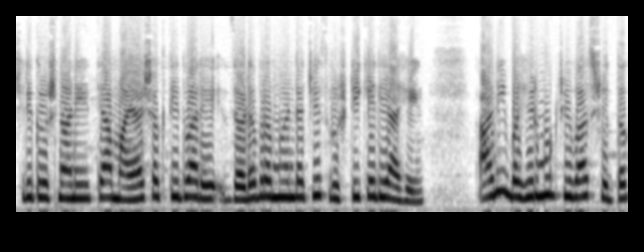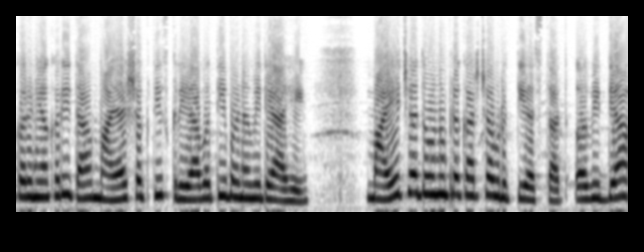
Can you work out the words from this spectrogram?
श्रीकृष्णाने त्या मायाशक्तीद्वारे जड ब्रह्मांडाची सृष्टी केली आहे आणि बहिर्मुख जीवास शुद्ध करण्याकरिता मायाशक्तीस क्रियावती बनविले आहे. मायेच्या दोन प्रकारच्या वृत्ती असतात अविद्या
